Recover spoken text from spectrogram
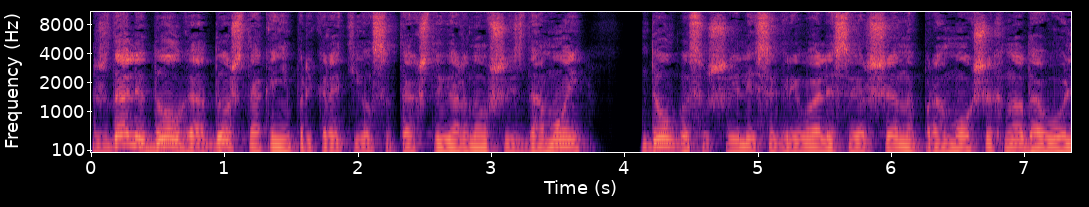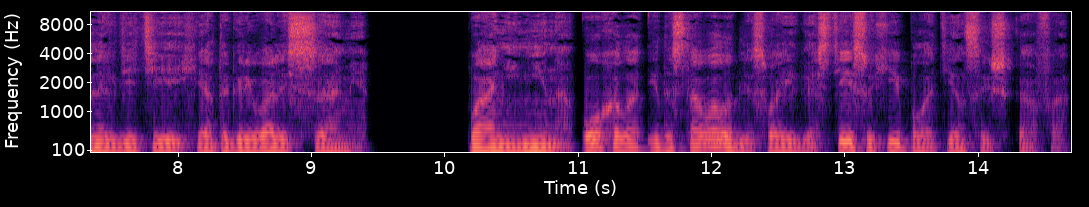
Ждали долго, а дождь так и не прекратился, так что, вернувшись домой, долго сушили и согревали совершенно промокших, но довольных детей и отогревались сами. Пани Нина охала и доставала для своих гостей сухие полотенца из шкафа.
